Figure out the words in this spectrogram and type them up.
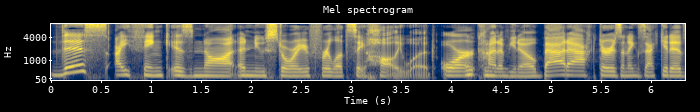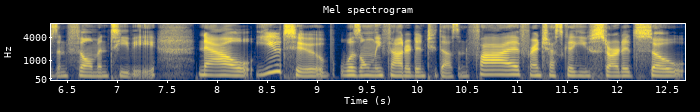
This, I think, is not a new story for, let's say, Hollywood or Mm-mm. kind of, you know, bad actors and executives in film and TV. Now, YouTube was only founded in 2005. Franchesca, you started so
